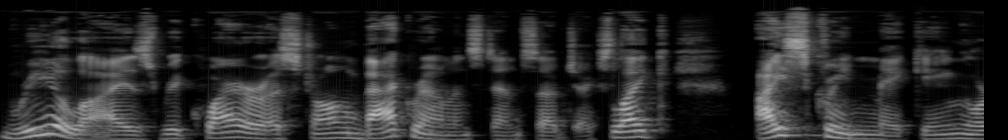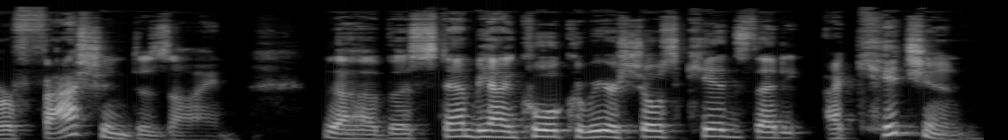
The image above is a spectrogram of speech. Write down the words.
realize require a strong background in STEM subjects, like ice cream making or fashion design. Uh, the STEM Behind Cool Careers shows kids that a kitchen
